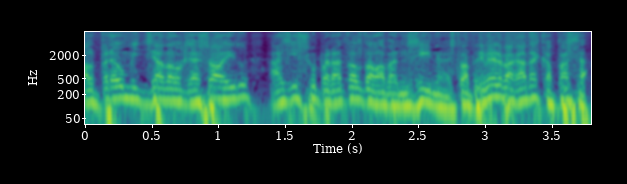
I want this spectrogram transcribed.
el preu mitjà del gasoil hagi superat el de la benzina. És la primera vegada que passa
